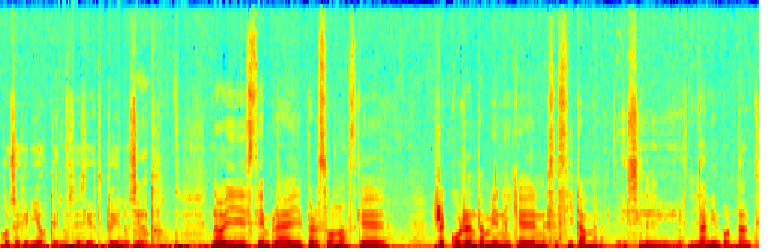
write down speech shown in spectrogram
consejería usted. No sé si estoy en lo cierto. No, y siempre hay personas que recurren también y que necesitan, ¿verdad? Y sí, es tan importante.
